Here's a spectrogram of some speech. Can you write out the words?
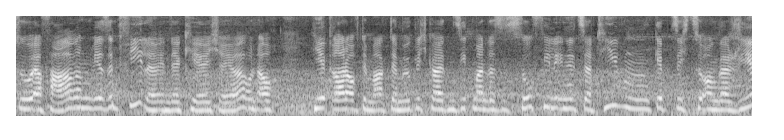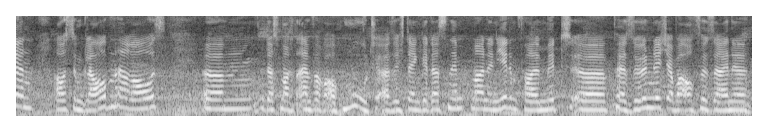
zu erfahren, wir sind viele in der Kirche. Ja? Und auch hier gerade auf dem Markt der Möglichkeiten sieht man, dass es so viele Initiativen gibt, sich zu engagieren aus dem Glauben heraus. Ähm, das macht einfach auch Mut. Also ich denke, das nimmt man in jedem Fall mit äh, persönlich, aber auch für seine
